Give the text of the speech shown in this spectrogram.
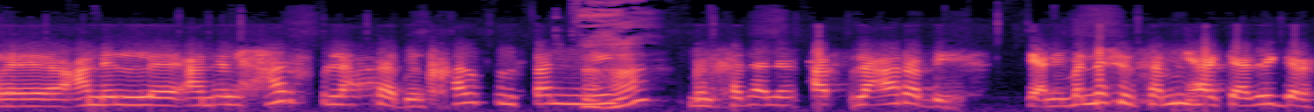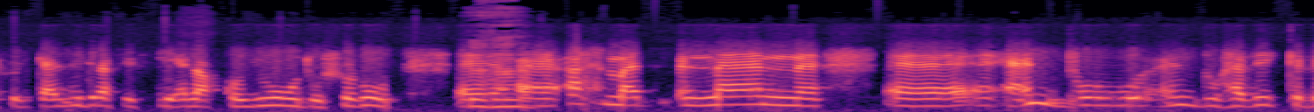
عن عن الحرف العربي الخلق الفني أه. من خلال الحرف العربي. يعني ما نسميها كاليغرافي الكاليغرافي في لها قيود وشروط أه. أحمد فنان عنده عنده هذيك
